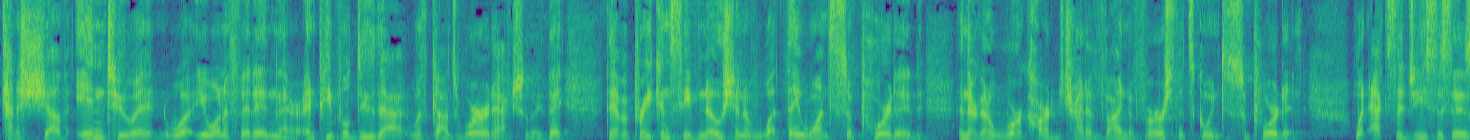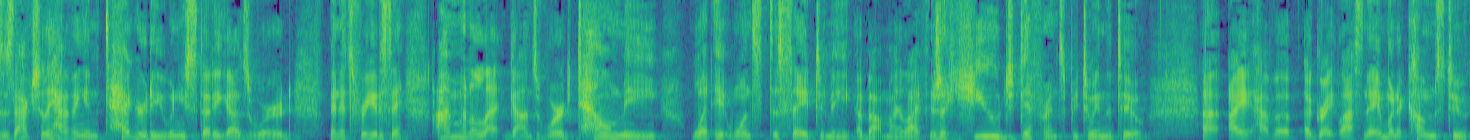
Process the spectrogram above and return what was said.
kind of shove into it what you want to fit in there. And people do that with God's word, actually. They, they have a preconceived notion of what they want supported, and they're going to work hard to try to find a verse that's going to support it. What exegesis is, is actually having integrity when you study God's word. And it's for you to say, I'm going to let God's word tell me what it wants to say to me about my life. There's a huge difference between the two. Uh, I have a, a, great last name when it comes to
